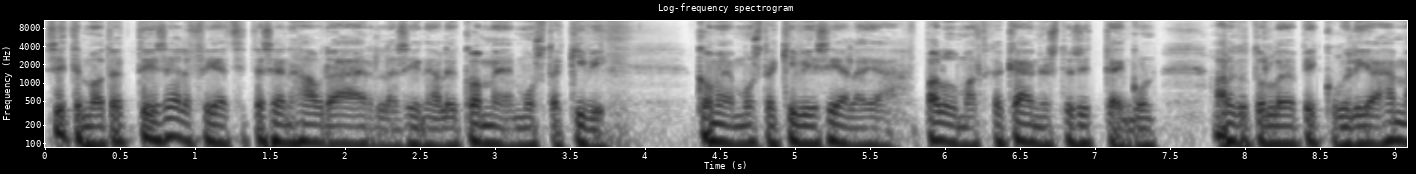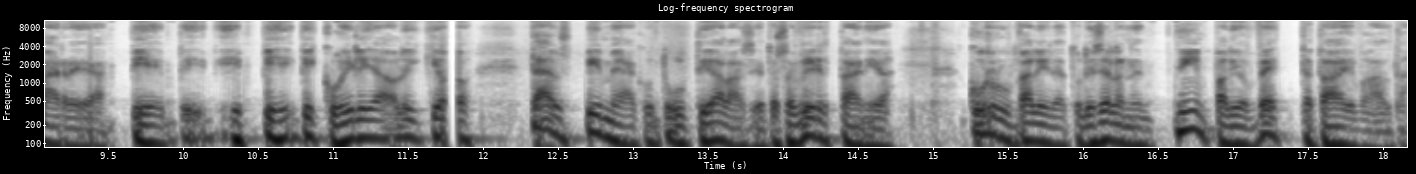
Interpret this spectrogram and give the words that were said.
sitten me otettiin selfie, että sitten sen haudan äärellä siinä oli komea musta kivi komea musta kivi siellä ja paluumatka käynnistyi sitten, kun alkoi tulla jo pikkuhiljaa hämärä ja pi, pi, pi, pikkuhiljaa olikin jo täys pimeä, kun tultiin alas. Ja tuossa Virtain ja Kurun välillä tuli sellainen niin paljon vettä taivaalta.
